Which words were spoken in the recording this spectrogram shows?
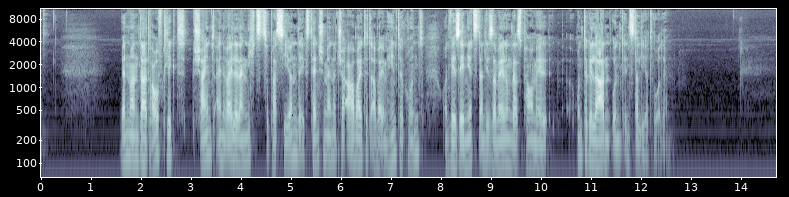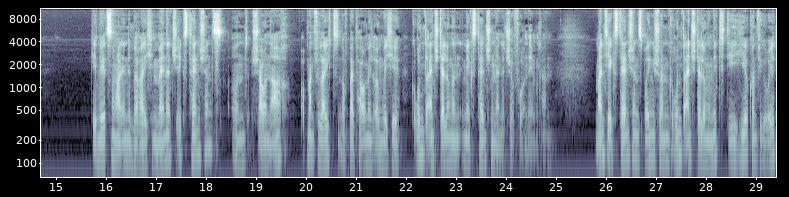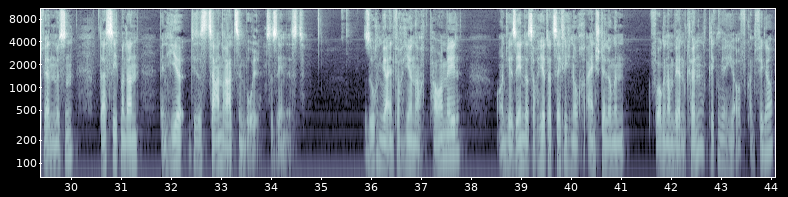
wenn man da draufklickt, scheint eine Weile lang nichts zu passieren, der Extension Manager arbeitet aber im Hintergrund und wir sehen jetzt an dieser Meldung, dass PowerMail runtergeladen und installiert wurde. Gehen wir jetzt nochmal in den Bereich Manage Extensions und schauen nach, ob man vielleicht noch bei PowerMail irgendwelche Grundeinstellungen im Extension Manager vornehmen kann. Manche Extensions bringen schon Grundeinstellungen mit, die hier konfiguriert werden müssen. Das sieht man dann, wenn hier dieses Zahnradsymbol zu sehen ist. Suchen wir einfach hier nach PowerMail und wir sehen, dass auch hier tatsächlich noch Einstellungen vorgenommen werden können. Klicken wir hier auf Configure.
